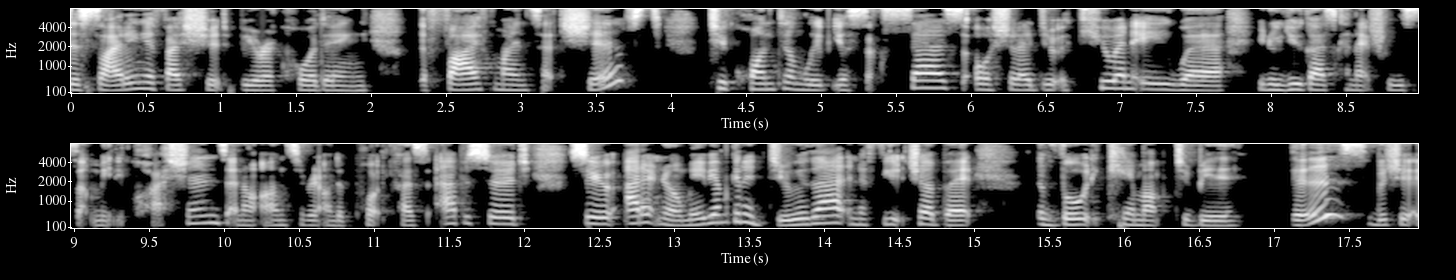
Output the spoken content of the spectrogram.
deciding if I should be recording the five mindset shifts to quantum leap your success or should I do a Q&A where you know you guys can actually submit questions and I'll answer it on the podcast episode. So I don't know, maybe I'm going to do that in the future but the vote came up to be this, which you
